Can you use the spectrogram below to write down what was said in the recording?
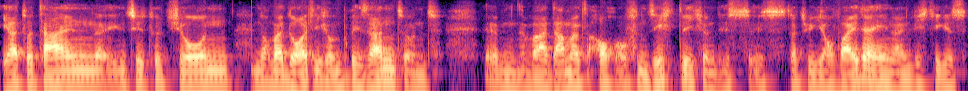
ja, totalen Institutionen nochmal deutlich und brisant und ähm, war damals auch offensichtlich und ist, ist natürlich auch weiterhin ein wichtiges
